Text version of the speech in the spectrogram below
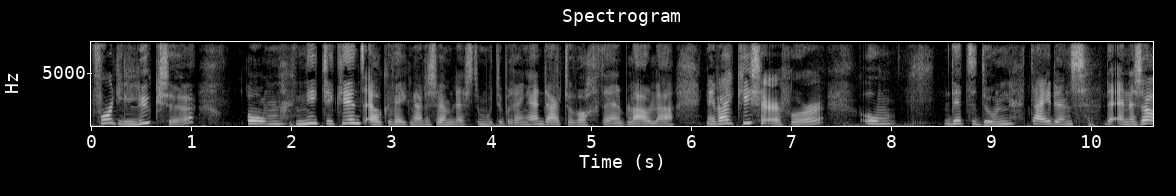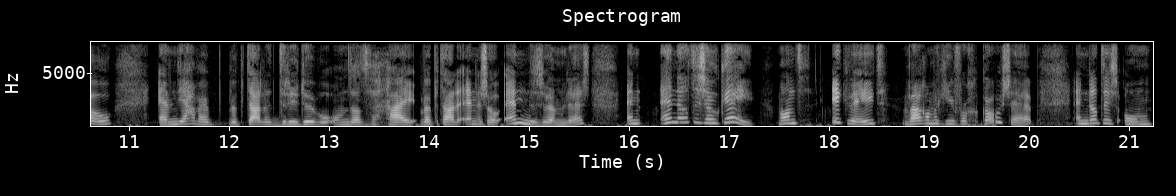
voor die luxe om niet je kind elke week naar de zwemles te moeten brengen en daar te wachten en bla bla. Nee, wij kiezen ervoor om dit te doen tijdens de NSO. En ja, wij, betalen driedubbel omdat hij, wij betalen NSO en de zwemles. En, en dat is oké. want ik weet waarom ik hiervoor gekozen heb. En dat is om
